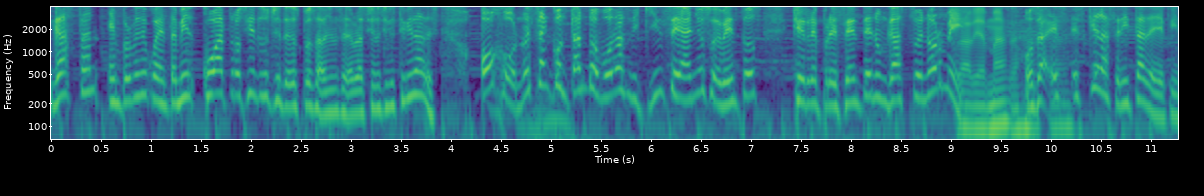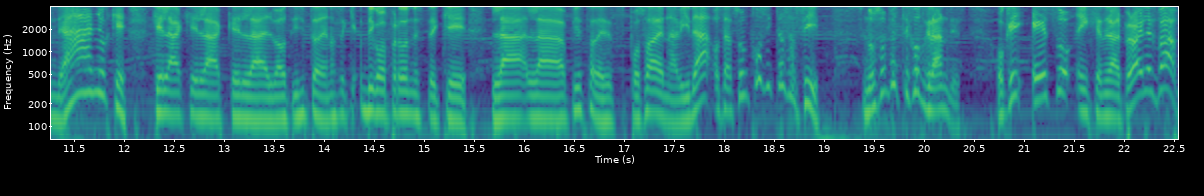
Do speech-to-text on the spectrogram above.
gastan en promedio 40.482 pesos al año en celebraciones y festividades. Ojo, no están contando bodas ni 15 años o eventos que representen un gasto enorme. Todavía más. ajá. O sea, es, es que la cenita de fin de año, que, que la, que la, que la, el bauticito de no sé qué, digo, perdón, este, que la, la fiesta de posada de Navidad, o sea, son cositas así, no son festejos grandes, ¿ok? Eso en general, pero ahí les va.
